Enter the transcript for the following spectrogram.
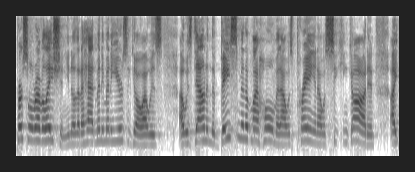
Personal revelation, you know, that I had many, many years ago. I was, I was down in the basement of my home and I was praying and I was seeking God. And I,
